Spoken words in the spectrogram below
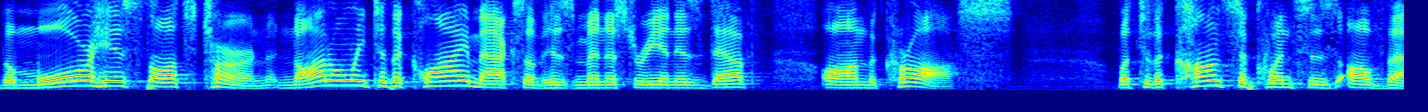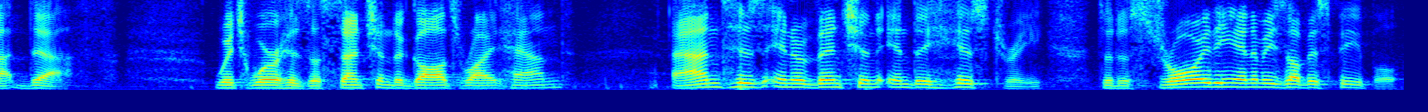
the more his thoughts turn not only to the climax of his ministry and his death on the cross, but to the consequences of that death, which were his ascension to God's right hand and his intervention into history to destroy the enemies of his people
